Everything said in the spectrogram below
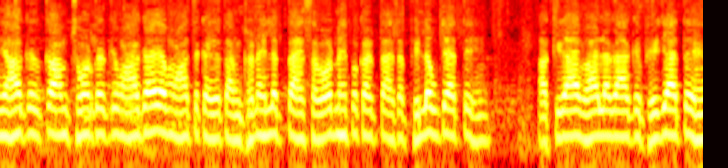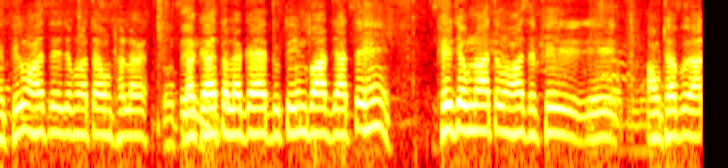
यहाँ का काम छोड़ करके वहाँ गए वहाँ से कह देता है अंगूठा नहीं लगता है सवर नहीं पकड़ता है तब फिर लौट जाते हैं। और किराया भाड़ा लगा के फिर जाते हैं फिर वहाँ से जब ना अंगूठा लगा लग गए तो लग गए दो तीन बार जाते हैं फिर जब ना तो वहाँ से फिर ये अंगूठा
